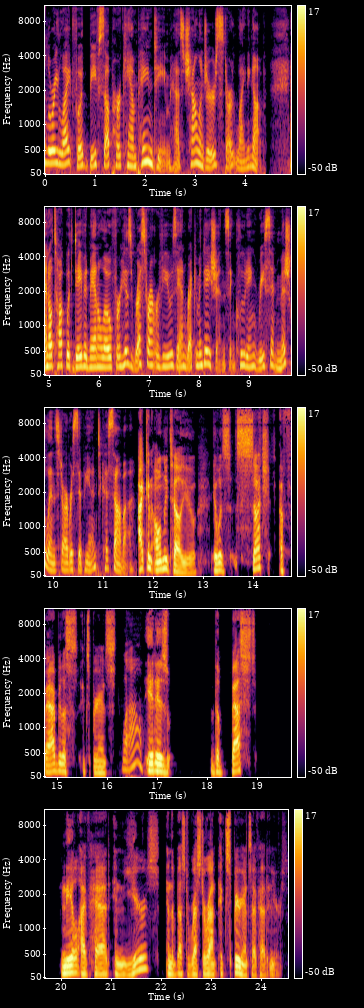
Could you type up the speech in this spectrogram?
Lori Lightfoot beefs up her campaign team as challengers start lining up. And I'll talk with David Manilow for his restaurant reviews and recommendations, including recent Michelin star recipient Kasama. I can only tell you it was such a fabulous experience. Wow. It is the best meal I've had in years and the best restaurant experience I've had in years.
